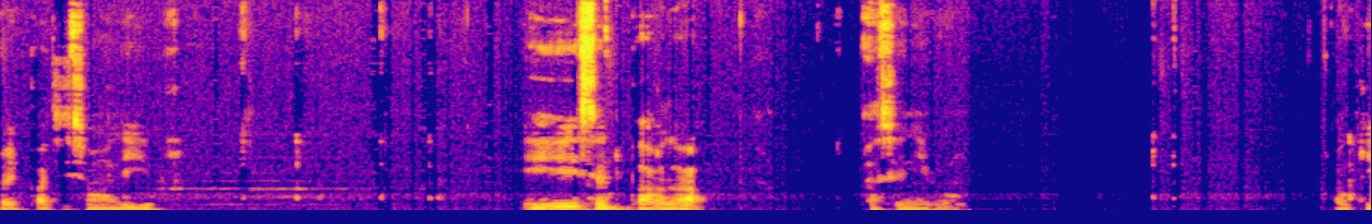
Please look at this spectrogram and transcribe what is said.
Répartition libre et cette barre là à ce niveau. Ok.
